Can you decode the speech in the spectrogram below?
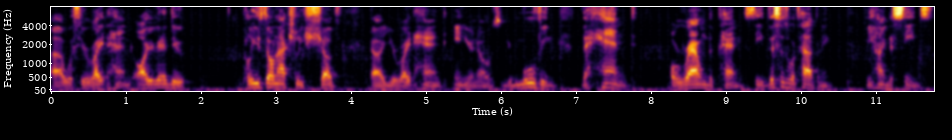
uh, with your right hand, all you're gonna do, please don't actually shove uh, your right hand in your nose. You're moving the hand around the pen. See, this is what's happening behind the scenes.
